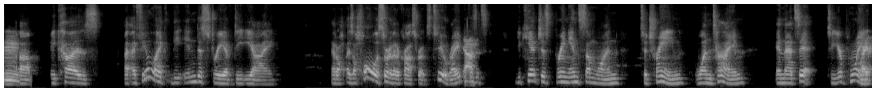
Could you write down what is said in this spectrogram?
mm. uh, because I, I feel like the industry of DEI at a, as a whole is sort of at a crossroads too, right? Yeah. Because it's you can't just bring in someone to train one time and that's it. To your point, right.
